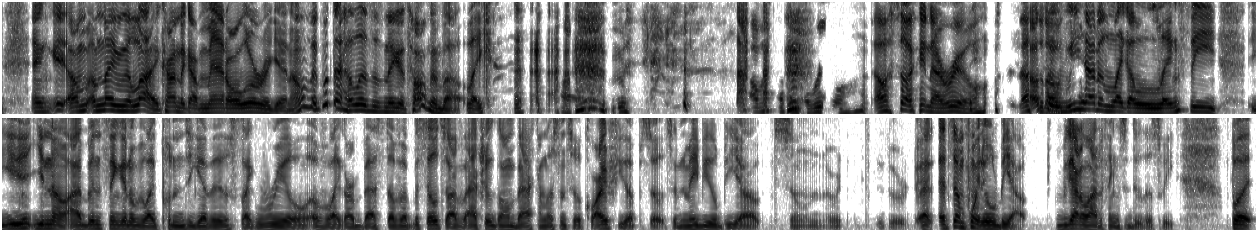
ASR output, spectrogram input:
and I'm, I'm not even gonna lie, I kind of got mad all over again. I was like, "What the hell is this nigga talking about?" Like, I was talking that real. I was talking that real. That's also, we had a, like a lengthy. You, you know, I've been thinking of like putting together this like reel of like our best of episodes. So I've actually gone back and listened to a quite a few episodes, and maybe it'll be out soon. Or, or at, at some point, it will be out. We got a lot of things to do this week, but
